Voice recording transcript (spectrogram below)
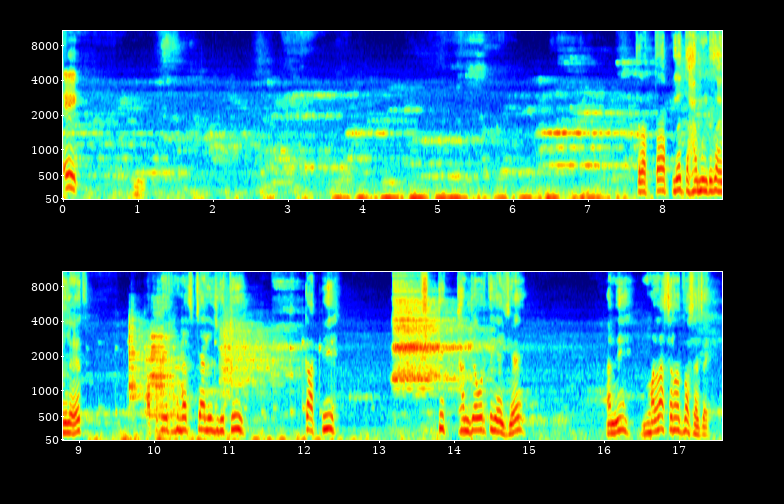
एक. तर आत्ता आपलं दहा मिनटं झालेले आहेत. आपण एक मिनिटाचं चॅलेंज घेतोय. काठी स्टिक खांद्यावरती घ्यायची. आहे आणि मला सणात बसायचं आहे.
